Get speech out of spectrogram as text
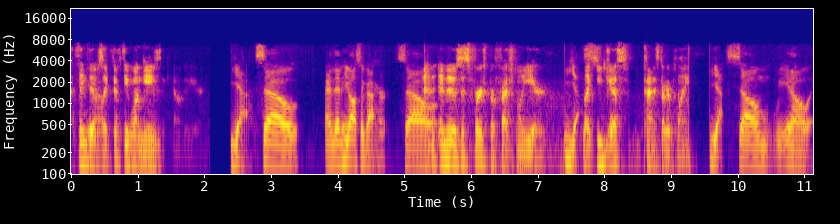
I think there Yeah. was like 51 games in the calendar year. Yeah. So, and then he also got hurt. So, And, and it was his first professional year. yes. Like he just kind of started playing. Yes. So you know,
